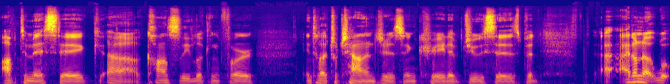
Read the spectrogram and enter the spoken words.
optimistic, uh, constantly looking for intellectual challenges and creative juices. But I don't know.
